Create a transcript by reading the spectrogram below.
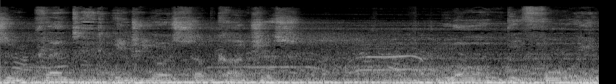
was implanted into your subconscious long before you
